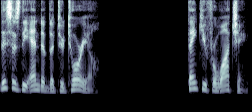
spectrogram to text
This is the end of the tutorial. Thank you for watching.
